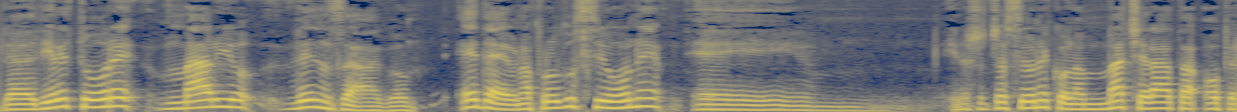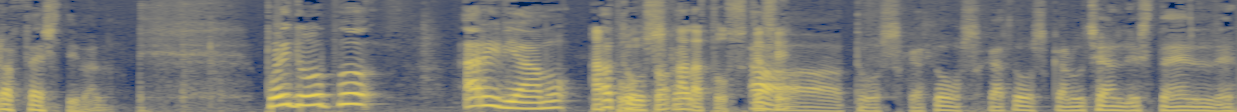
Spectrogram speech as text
il direttore Mario Venzago ed è una produzione eh, in associazione con la Macerata Opera Festival. Poi dopo arriviamo a Appunto, Tosca. alla Tosca, sì. Ah, Tosca, Tosca, Tosca, Luciano le Stelle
